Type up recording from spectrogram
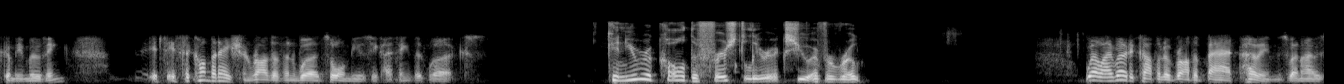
can be moving. It's it's a combination rather than words or music. I think that works. Can you recall the first lyrics you ever wrote? Well, I wrote a couple of rather bad poems when I was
